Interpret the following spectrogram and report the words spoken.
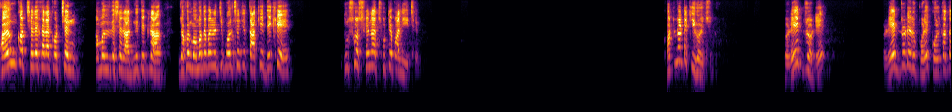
ভয়ঙ্কর ছেলে খেলা করছেন আমাদের দেশের রাজনীতিকরা। যখন মমতা ব্যানার্জি বলছেন যে তাকে দেখে দুশো সেনা ছুটে পালিয়েছেন। ঘটনাটা কি হয়েছিল? রেড রোডে রেড রোডের উপরে, কলকাতা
